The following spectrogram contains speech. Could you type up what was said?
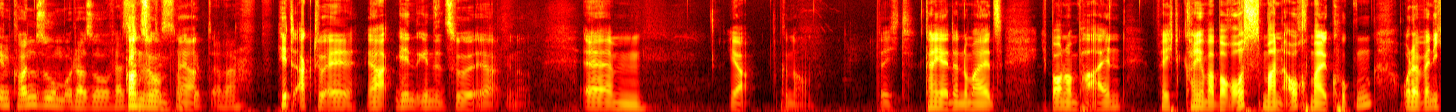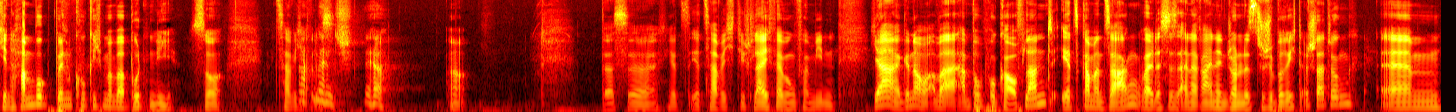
in Konsum oder so. Weiß Konsum, nicht, es ja. Gibt, aber Hit aktuell. Ja, gehen, gehen Sie zu, ja, genau. Ähm, ja, genau. Vielleicht kann ich ja dann nochmal jetzt, ich baue noch ein paar ein. Vielleicht kann ich aber bei Rossmann auch mal gucken. Oder wenn ich in Hamburg bin, gucke ich mal bei Butni. So, jetzt habe ich Ach alles. Mensch, ja. Das, äh, jetzt, jetzt habe ich die Schleichwerbung vermieden. Ja, genau, aber apropos Kaufland, jetzt kann man sagen, weil das ist eine reine journalistische Berichterstattung. Ähm,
